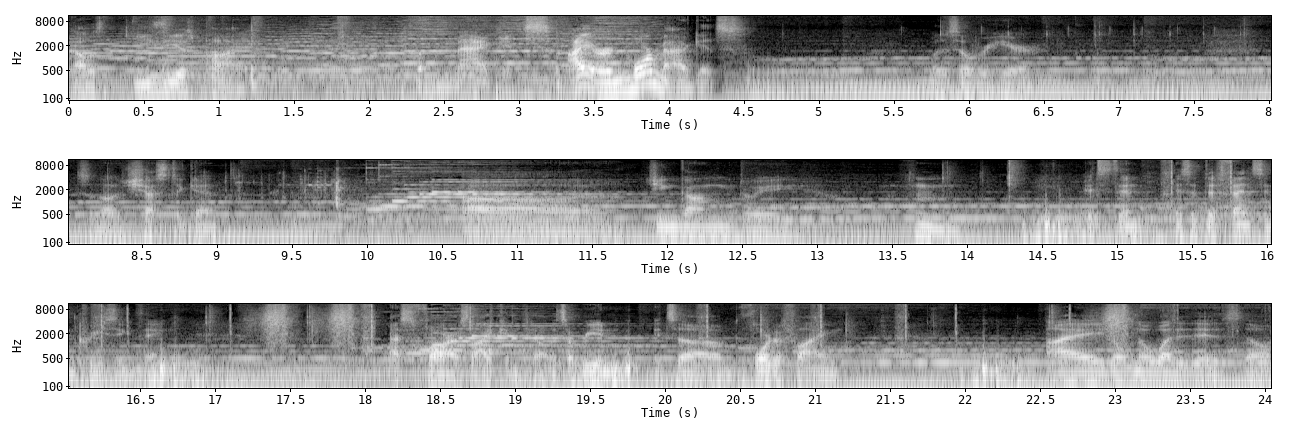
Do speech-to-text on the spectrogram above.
That was easy as pie. The maggots. I earned more maggots. What is over here? There's another chest again. Uh, Jingang Dui. Hmm. It's an, it's a defense increasing thing. As far as I can tell, it's a re it's a fortifying. I don't know what it is though.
